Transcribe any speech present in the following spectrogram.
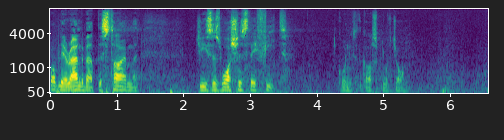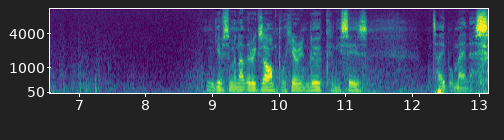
Probably around about this time that Jesus washes their feet, according to the Gospel of John. He gives him another example here in Luke, and he says, table manners.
